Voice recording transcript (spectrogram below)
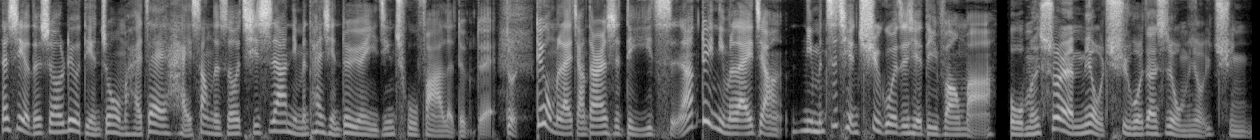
但是有的时候六点钟我们还在海上的时候，其实啊你们探险队员已经出发了，对不对？对，对我们来讲当然是第一次，然后对你们来讲，你们之前去过这些地方吗？我们虽然没有去过，但是我们有一群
